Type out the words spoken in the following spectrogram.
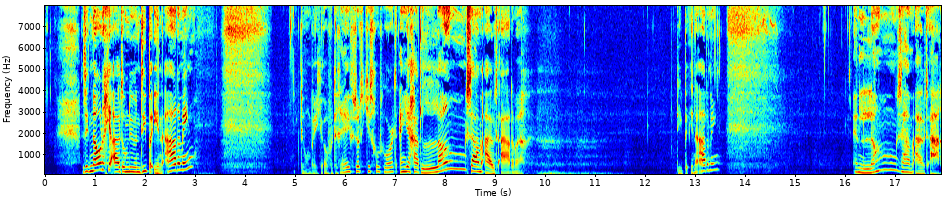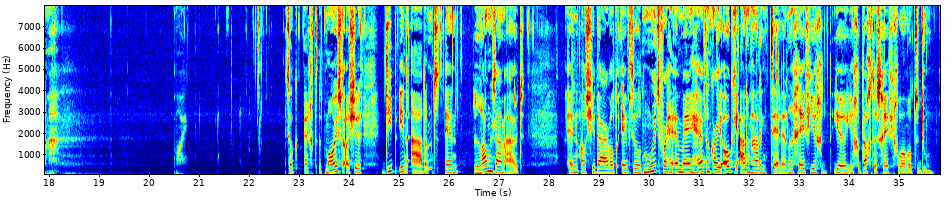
Dus ik nodig je uit om nu een diepe inademing. Ik doe een beetje overdreven zodat je het goed hoort. En je gaat langzaam uitademen. Diepe inademing. En langzaam uitademen. Mooi. is ook echt het mooiste als je diep inademt en langzaam uit. En als je daar wat, eventueel wat moeite voor mee hebt, dan kan je ook je ademhaling tellen. Dan geef je je, je, je gedachten geef je gewoon wat te doen.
